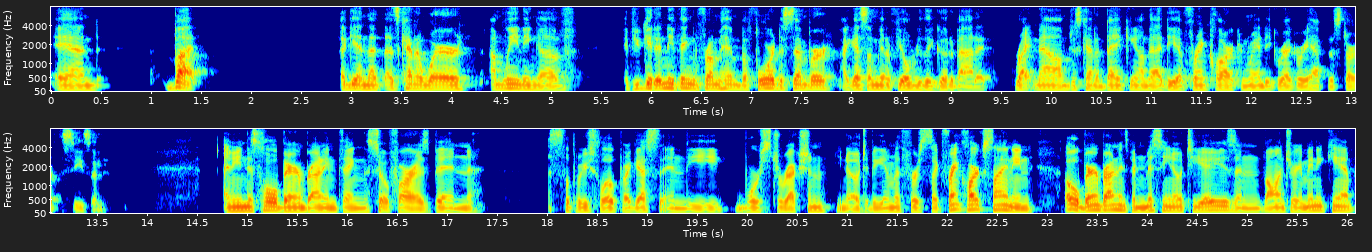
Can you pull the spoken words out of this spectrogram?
And but again, that, that's kind of where I'm leaning of if you get anything from him before December, I guess I'm going to feel really good about it. Right now, I'm just kind of banking on the idea of Frank Clark and Randy Gregory having to start the season. I mean, this whole Baron Browning thing so far has been slippery slope, I guess, in the worst direction, you know, to begin with. First, like Frank Clark signing. Oh, Baron Browning's been missing OTAs and voluntary minicamp,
